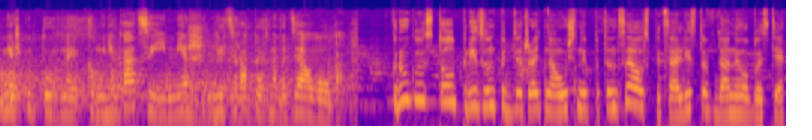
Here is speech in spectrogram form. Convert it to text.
межкультурной коммуникации и межлитературного диалога. Круглый стол призван поддержать научный потенциал специалистов в данной области,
